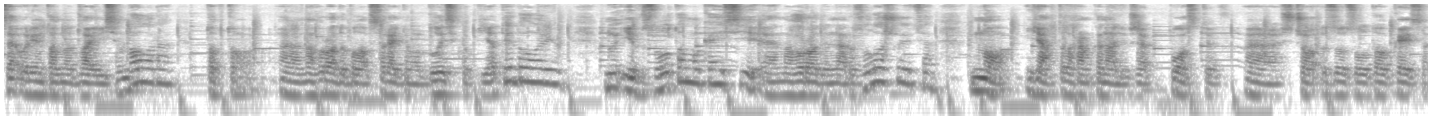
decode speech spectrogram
Це орієнтовно 2,8 долара. Тобто е, нагорода була в середньому близько 5 доларів. Ну і в золотому кейсі е, нагороди не розголошуються. Но я в телеграм-каналі вже постив, е, що з золотого кейса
